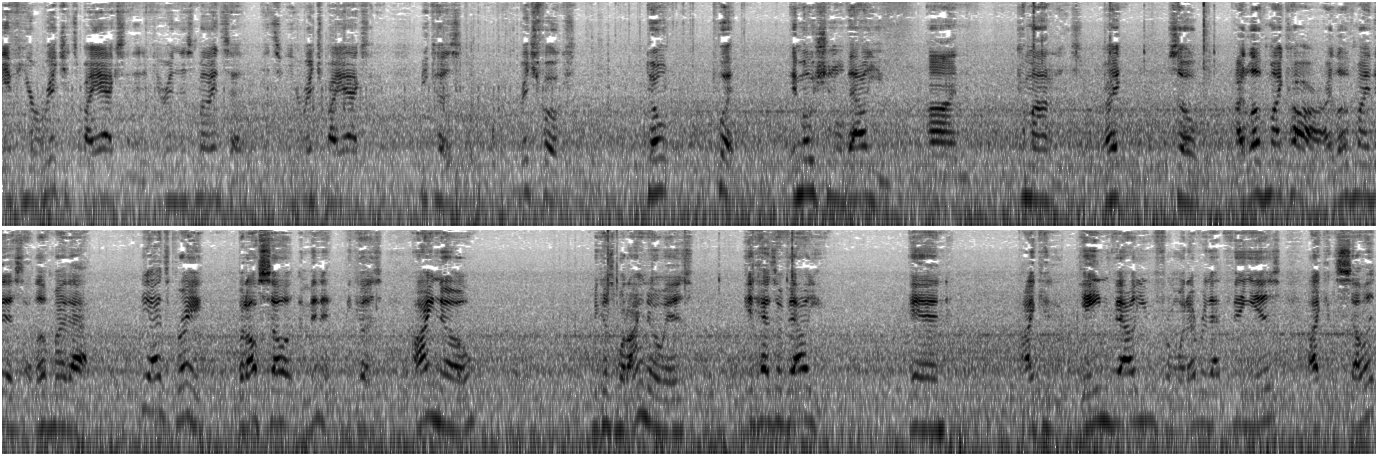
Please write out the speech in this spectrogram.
if you're rich, it's by accident. If you're in this mindset, it's you're rich by accident because rich folks don't put emotional value on commodities, right? So I love my car, I love my this, I love my that. Yeah, it's great, but I'll sell it in a minute because I know, because what I know is it has a value. And I can gain value from whatever that thing is. I can sell it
